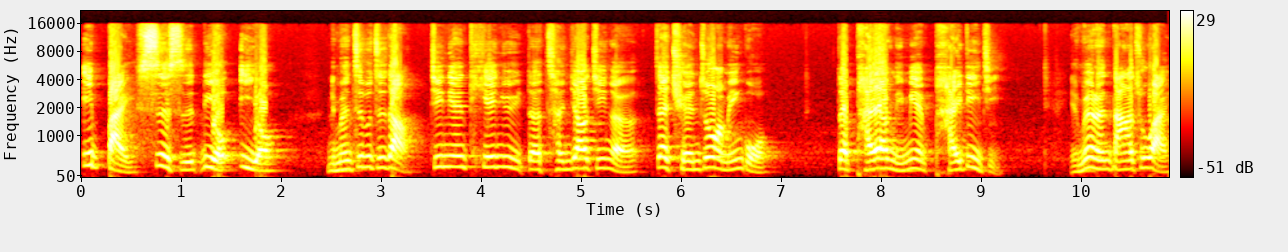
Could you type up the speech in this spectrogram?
一百四十六亿哦。你们知不知道今天天域的成交金额在全中华民国的排行里面排第几？有没有人答得出来？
